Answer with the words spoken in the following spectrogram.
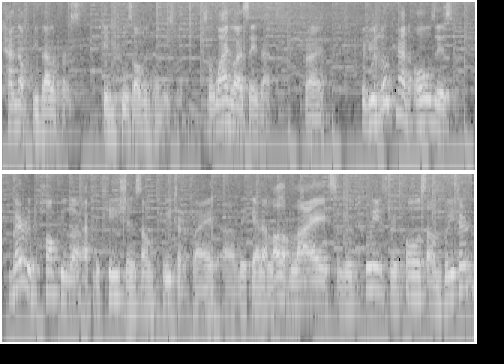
kind of developers in 2023. So why do I say that, right? If you look at all these very popular applications on Twitter, right? Uh, they get a lot of likes, retweets, reposts on Twitter,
